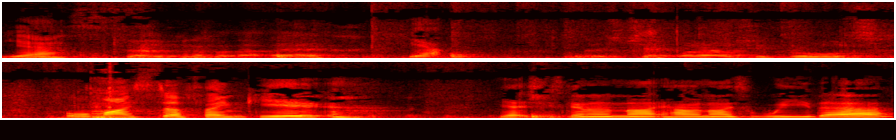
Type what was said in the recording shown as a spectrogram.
Yes. So can I put that there? Yeah. Let's check what else you brought. All my stuff, thank you. Yeah, she's gonna ni- have a nice wee there.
